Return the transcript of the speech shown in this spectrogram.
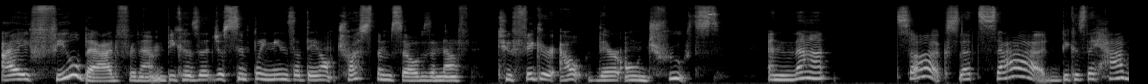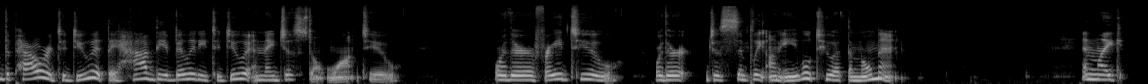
I feel bad for them because that just simply means that they don't trust themselves enough to figure out their own truths. And that sucks. That's sad because they have the power to do it. They have the ability to do it and they just don't want to. Or they're afraid to, or they're just simply unable to at the moment. And like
